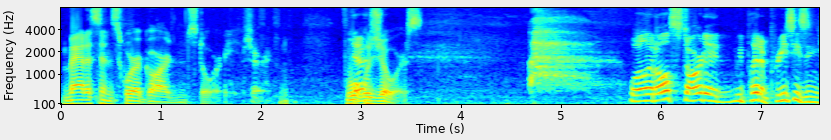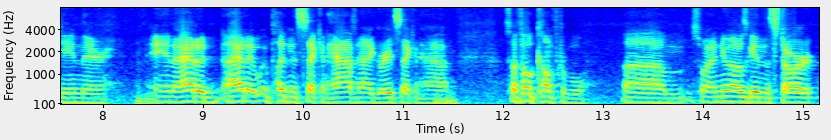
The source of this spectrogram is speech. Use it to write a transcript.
Madison Square Garden story. Sure. what yeah. was yours? Well, it all started. We played a preseason game there, mm-hmm. and I had a I had a, played in the second half and had a great second half, mm-hmm. so I felt comfortable. Um, so when I knew I was getting the start,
